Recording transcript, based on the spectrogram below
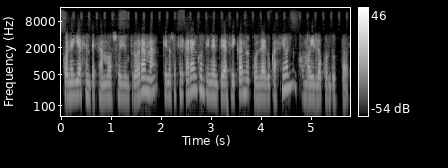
Con ellas empezamos hoy un programa que nos acercará al continente africano con la educación como hilo conductor.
